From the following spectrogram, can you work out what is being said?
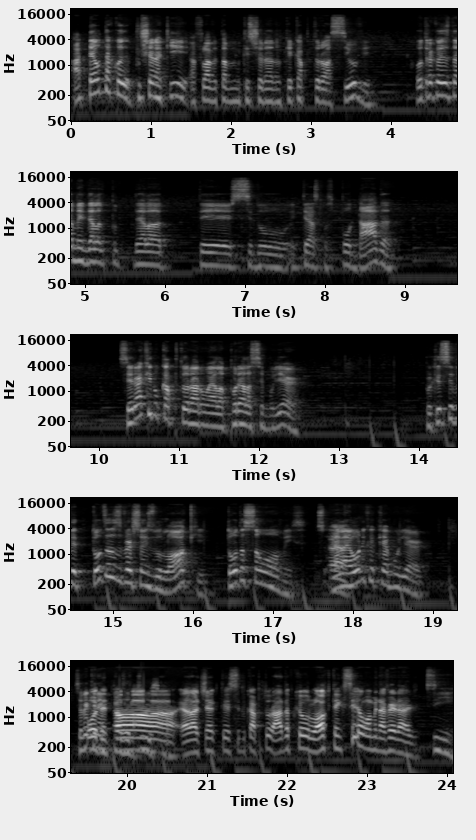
até outra coisa, puxando aqui, a Flávia tava me questionando o que capturou a Sylvie. Outra coisa também dela, dela ter sido, entre aspas, podada. Será que não capturaram ela por ela ser mulher? Porque você vê todas as versões do Loki, todas são homens. É. Ela é a única que é mulher. Será Pô, que é então, causa disso? ela tinha que ter sido capturada porque o Loki tem que ser homem, na verdade. Sim.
